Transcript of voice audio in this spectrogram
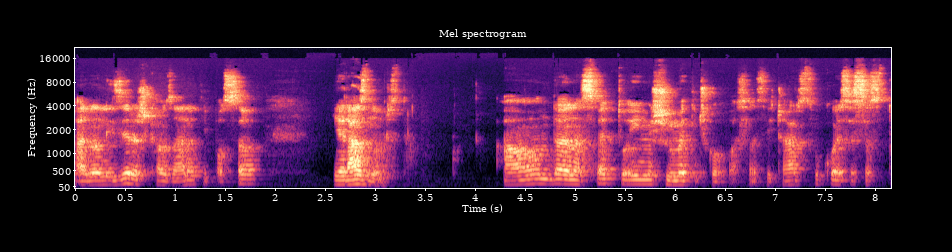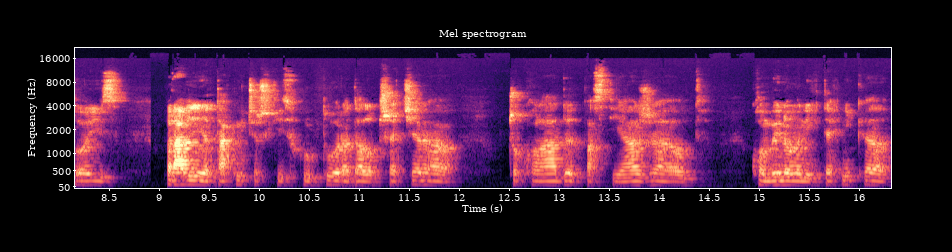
analiziraš kao zanat i posao, je raznovrstan. A onda na sve to imaš i umetničko poslastičarstvo koje se sastoji iz pravljenja takmičarskih skulptura, da li od šećera, čokolade, od pastijaža, od kombinovanih tehnika,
